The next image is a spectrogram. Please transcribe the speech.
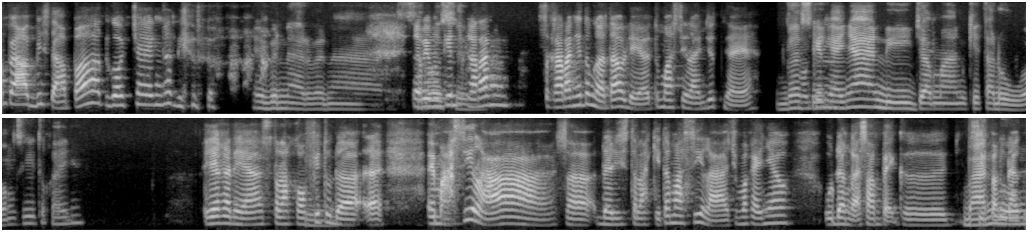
sampai habis dapat goceng kan gitu. ya benar-benar Tapi Seru mungkin sih. sekarang sekarang itu nggak tahu deh ya, itu masih lanjut nggak ya? enggak sih mungkin- kayaknya di zaman kita doang sih itu kayaknya Iya kan ya, setelah COVID Iya. udah eh, eh masih lah, Se- dari setelah kita masih lah, cuma kayaknya udah nggak sampai ke Bandung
